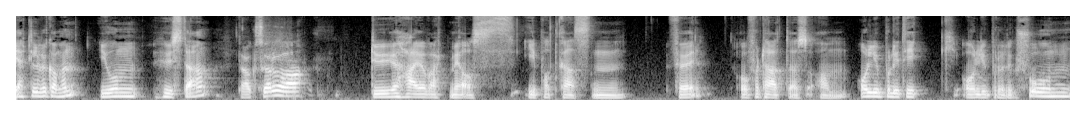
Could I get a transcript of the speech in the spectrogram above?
hjertelig velkommen, Jon Hustad. Takk skal du ha. Du har jo vært med oss i podkasten før og fortalt oss om oljepolitikk, oljeproduksjon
